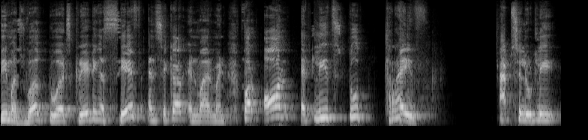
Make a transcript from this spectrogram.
We must work towards creating a safe and secure environment for all athletes to thrive. Absolutely,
